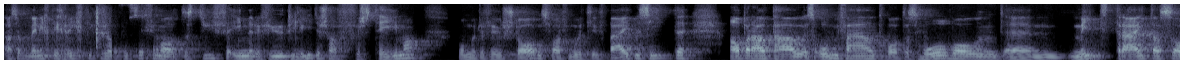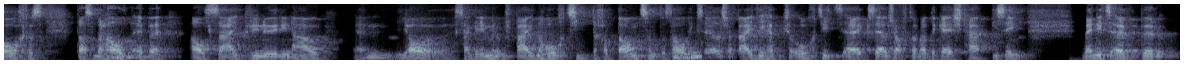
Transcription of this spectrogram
also wenn ich dich richtig verstehe, sicher mal das tiefe innere Feuer, die Leidenschaft fürs Thema, wo man dafür steht, und zwar vermutlich auf beiden Seiten, aber auch, auch ein Umfeld, wo das wohlwollend ähm, mitträgt als solches, dass man halt mhm. eben als Sidepreneurin auch ähm, ja, ich sage immer, auf beiden Hochzeiten kann tanzen und dass alle mhm. Beide Hochzeitsgesellschaften äh, oder Gäste happy sind. Wenn jetzt jemand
